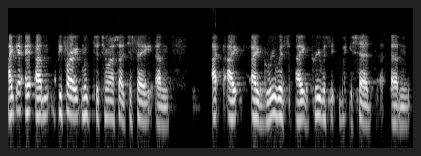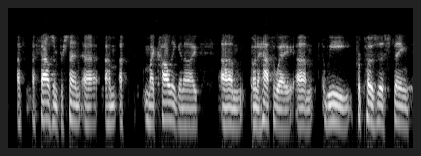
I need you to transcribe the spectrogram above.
I, um, before i move to tomas i'd just say um, I, I, I agree with I agree with what you said um, a, a, thousand percent. Uh, um, uh, my colleague and I, um, Oona Hathaway, um, we proposed this thing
